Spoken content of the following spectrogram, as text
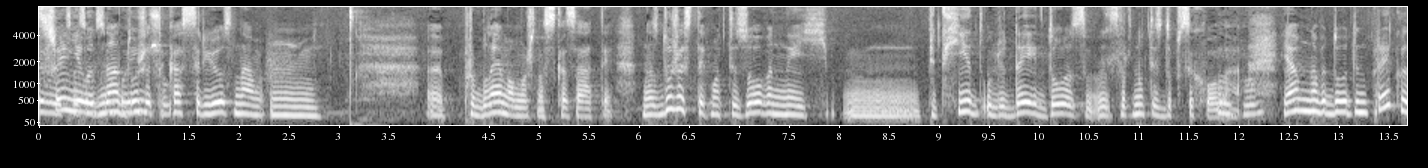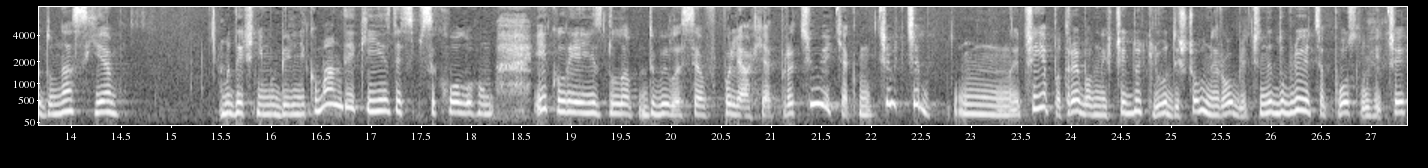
нас ще є одна дуже така серйозна м, е, проблема, можна сказати. У нас дуже стигматизований підхід у людей до звернутися до психолога. Я вам наведу один приклад. У нас є. Медичні мобільні команди, які їздять з психологом. І коли я їздила, дивилася в полях, як працюють, як чи, чи чи є потреба в них, чи йдуть люди, що вони роблять, чи не дублюються послуги, чи,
